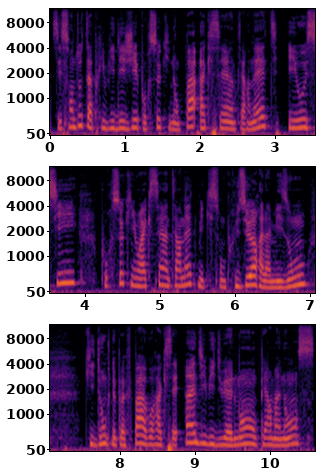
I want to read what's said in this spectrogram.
c'est sans doute à privilégier pour ceux qui n'ont pas accès à Internet et aussi pour ceux qui ont accès à Internet mais qui sont plusieurs à la maison, qui donc ne peuvent pas avoir accès individuellement en permanence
